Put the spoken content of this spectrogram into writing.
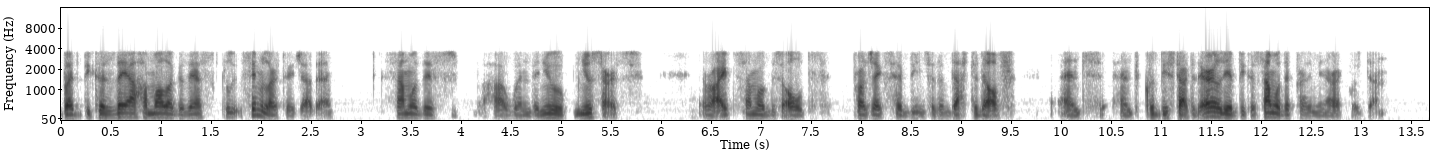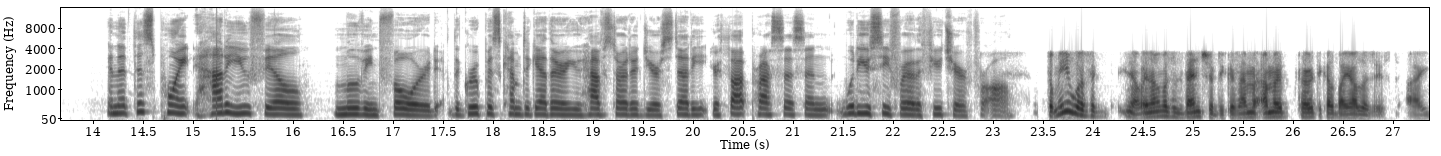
But because they are homologous, they are similar to each other. Some of this, uh, when the new new SARS arrived, some of these old projects have been sort of dusted off, and and could be started earlier because some of the preliminary work was done. And at this point, how do you feel moving forward? The group has come together, you have started your study, your thought process, and what do you see for the future for all? To me, it was a you know enormous adventure because I'm a, I'm a theoretical biologist. I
